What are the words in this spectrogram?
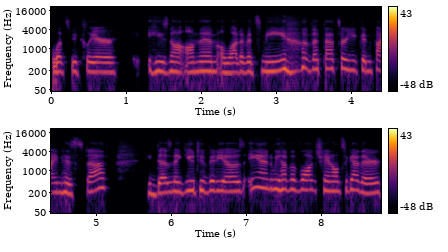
Let's be clear, he's not on them. A lot of it's me, but that's where you can find his stuff. He does make YouTube videos, and we have a vlog channel together,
